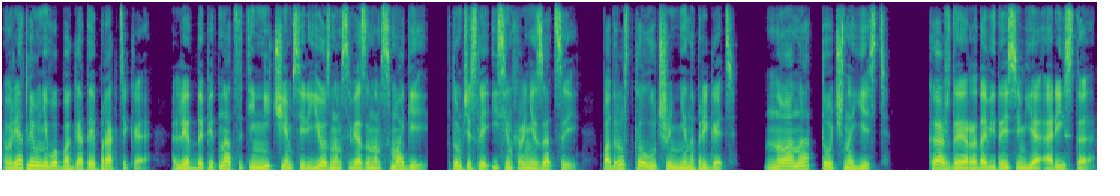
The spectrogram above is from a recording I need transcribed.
Вряд ли у него богатая практика. Лет до 15 ничем серьезным, связанным с магией, в том числе и синхронизацией, подростка лучше не напрягать. Но она точно есть. Каждая родовитая семья Ариста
